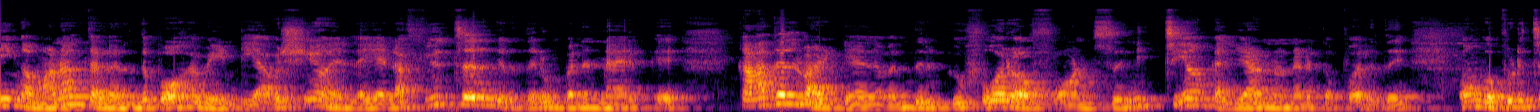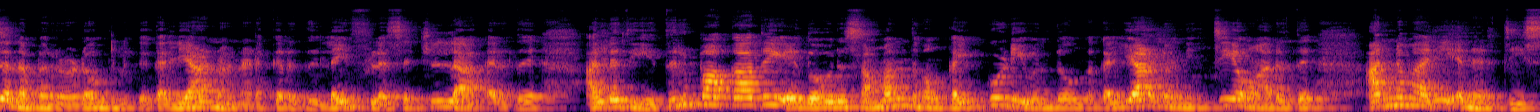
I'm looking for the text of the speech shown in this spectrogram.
நீங்கள் மனம் தளர்ந்து போக வேண்டிய அவசியம் இல்லை. ஏன்னா ஃப்யூச்சருங்கிறது ரொம்ப நல்லா இருக்குது காதல் வாழ்க்கையில் வந்திருக்கு. ஃபோர் ஆஃப் ஒன்ஸு நிச்சயம் கல்யாணம் நடக்க போகிறது உங்கள் பிடிச்ச நபரோட உங்களுக்கு கல்யாணம் நடக்கிறது. லைஃப்பில் செட்டில் ஆகிறது. அல்லது எதிர்பார்க்காத ஏதோ ஒரு சம்பந்தம் கைக்கூடி வந்து உங்கள் கல்யாணம் நிச்சயம் ஆறுது. அந்த மாதிரி எனர்ஜிஸ்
